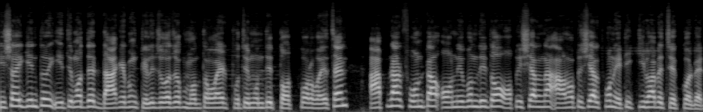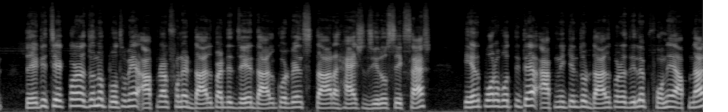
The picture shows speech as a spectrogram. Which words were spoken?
বিষয়ে কিন্তু ইতিমধ্যে ডাক এবং টেলিযোগাযোগ মন্ত্রণালয়ের প্রতিমন্ত্রী তৎপর হয়েছেন। আপনার ফোনটা অনিবন্ধিত অফিসিয়াল না আনঅফিসিয়াল ফোন, এটি কীভাবে চেক করবেন? তো এটি চেক করার জন্য প্রথমে আপনার ফোনের ডায়াল প্যাডে যেয়ে ডায়াল করবেন star hash zero six hash এর পরবর্তীতে আপনি কিন্তু ডায়াল করে দিলে ফোনে আপনার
